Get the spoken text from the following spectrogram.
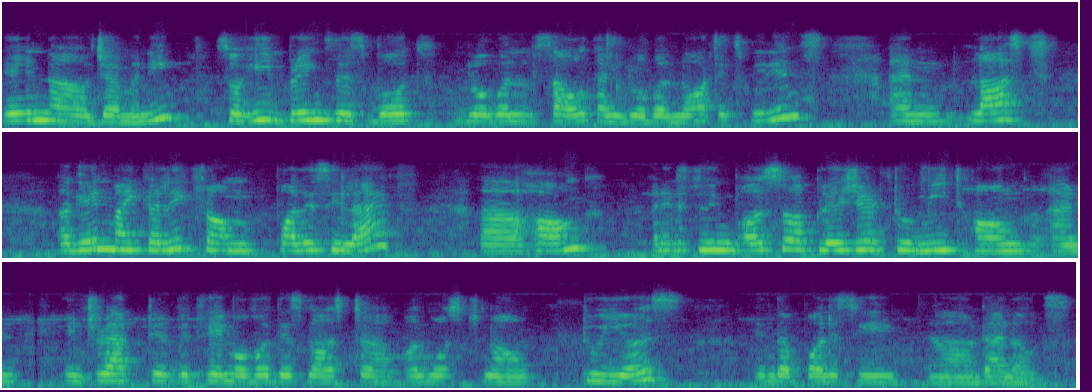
in uh, Germany. So he brings this both global south and global north experience. And last, again, my colleague from Policy Lab, uh, Hong, and it has been also a pleasure to meet Hong and interact with him over this last uh, almost now two years in the policy uh, dialogues.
